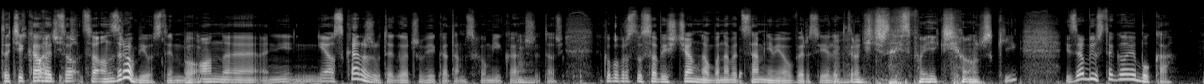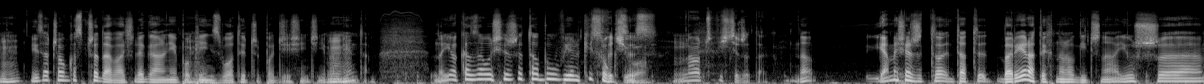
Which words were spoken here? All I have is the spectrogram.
To ciekawe, co, co on zrobił z tym, bo mhm. on e, nie, nie, oskarżył tego człowieka tam z chomika mhm. czy coś, tylko po prostu sobie ściągnął, bo nawet sam nie miał wersji elektronicznej swojej książki i zrobił z tego e-booka. Mhm. I zaczął go sprzedawać legalnie po mhm. 5 zł czy po 10, nie mhm. pamiętam. No i okazało się, że to był wielki sukces. No oczywiście, że tak. No, ja myślę, że to, ta, ta bariera technologiczna już e,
